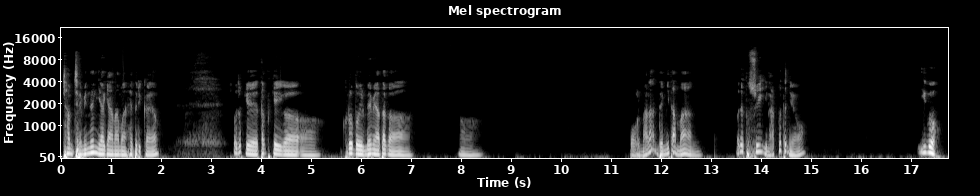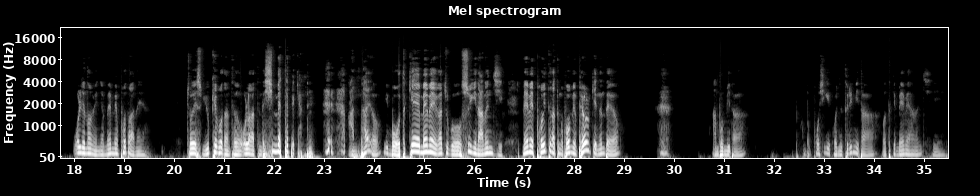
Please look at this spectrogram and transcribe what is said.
참 재밌는 이야기 하나만 해드릴까요? 어저께 닥터케이가 어, 크루도일 매매하다가 어, 뭐 얼마나 안 됩니다만 어제도 수익이 났거든요. 이거 올려놓으면요 몇 명 포도 안 해요 조회수 6회보다는 더 올라갔던데 10몇 회밖에 안 돼. 안 봐요. 이 뭐 어떻게 매매해 가지고 수익이 나는지 매매 포인트 같은 거 보면 배울 게 있는데요. 안 봅니다. 한번 보시기 권유드립니다. 어떻게 매매하는지.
